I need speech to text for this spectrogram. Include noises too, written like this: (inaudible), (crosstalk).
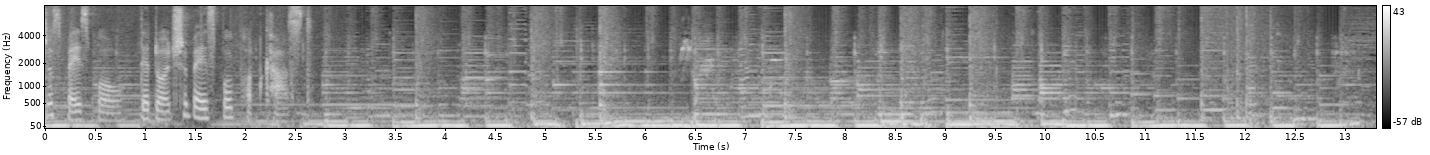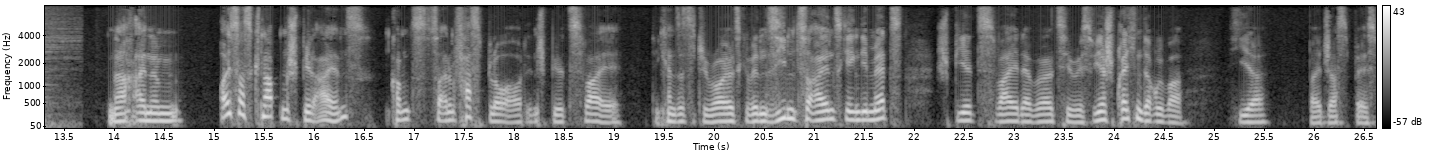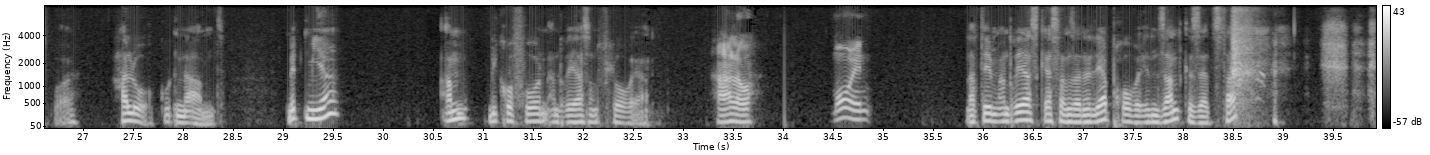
Just Baseball, der deutsche Baseball-Podcast. Nach einem äußerst knappen Spiel 1 kommt es zu einem Fast-Blowout in Spiel 2. Die Kansas City Royals gewinnen 7 zu 1 gegen die Mets, Spiel 2 der World Series. Wir sprechen darüber hier bei Just Baseball. Hallo, guten Abend. Mit mir am Mikrofon Andreas und Florian. Hallo. Moin. Nachdem Andreas gestern seine Lehrprobe in den Sand gesetzt hat,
